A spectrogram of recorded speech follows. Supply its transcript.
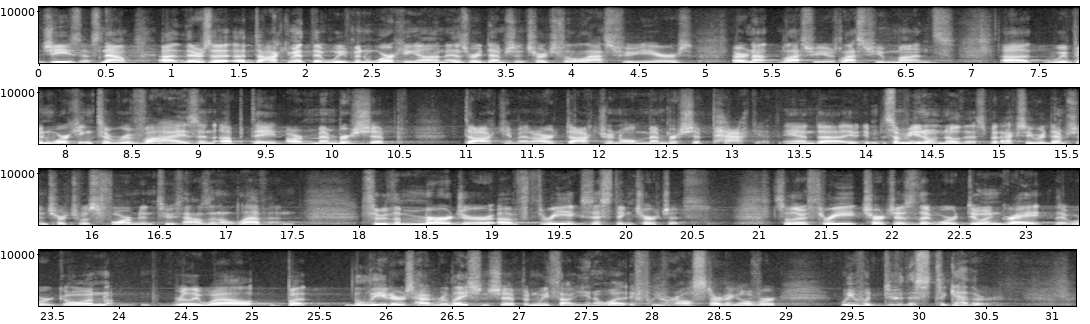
Jesus. Now, uh, there's a, a, document that we've been working on as Redemption Church for the last few years, or not last few years, last few months. Uh, we've been working to revise and update our membership document, our doctrinal membership packet. And uh, it, some of you don't know this, but actually, Redemption Church was formed in 2011 through the merger of three existing churches. So there are three churches that were doing great, that were going really well, but the leaders had relationship, and we thought, you know what, if we were all starting over, we would do this together.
